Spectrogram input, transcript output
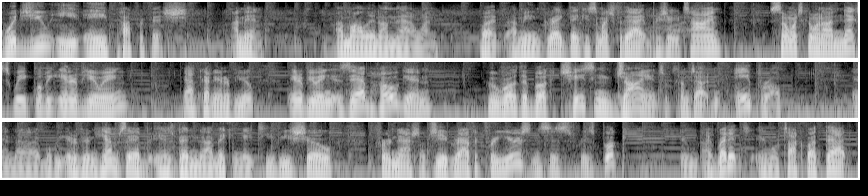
Would you eat a pufferfish? I'm in. I'm all in on that one. But I mean, Greg, thank you so much for that. I appreciate your time. So much going on. Next week we'll be interviewing. Yeah, I've got an interview. Interviewing Zeb Hogan, who wrote the book Chasing Giants, which comes out in April. And uh, we'll be interviewing him. Zeb has been uh, making a TV show for National Geographic for years, and this is his book. And I read it, and we'll talk about that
